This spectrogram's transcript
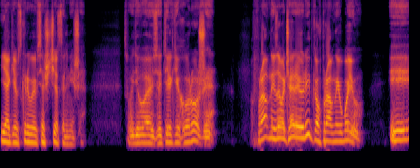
Яків скривився ще сильніше. Сподіваюся, тільки хороше. Вправний за вечерею рідко вправний у бою. І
